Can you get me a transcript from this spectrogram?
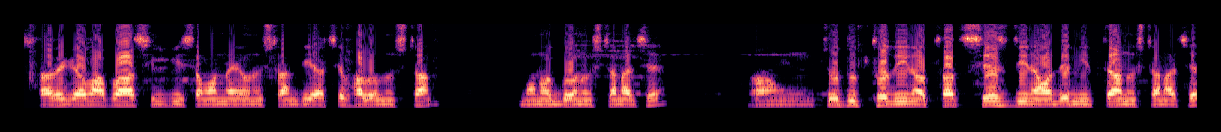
সারেগামাপা শিল্পী সমন্বয় অনুষ্ঠানটি আছে ভালো অনুষ্ঠান মনজ্ঞ অনুষ্ঠান আছে এবং চতুর্থ দিন অর্থাৎ শেষ দিন আমাদের নৃত্য অনুষ্ঠান আছে।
